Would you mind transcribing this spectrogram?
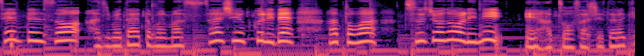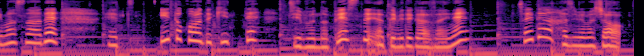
センテンスを始めたいと思います。最初ゆっくりで、あとは通常通りに、えー、発音させていただきますので、えー、いいところで切って自分のペースでやってみてくださいね。それでは始めましょう。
